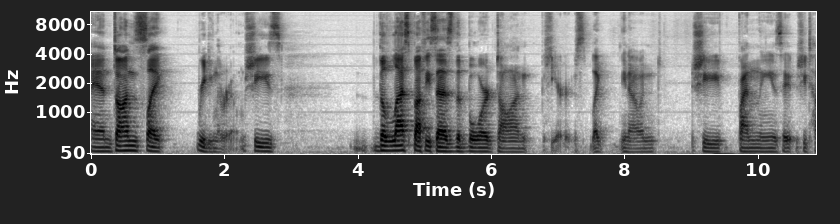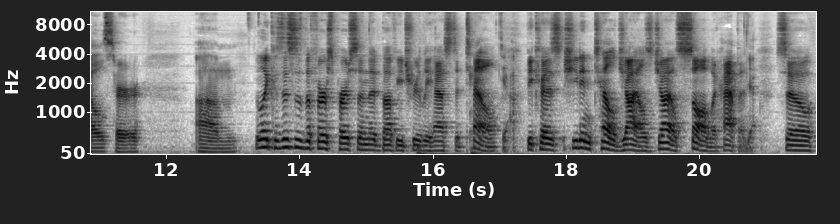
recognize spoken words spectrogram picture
and Dawn's like reading the room. She's the less Buffy says, the more Dawn hears. Like you know, and she finally is. She tells her. Um, like because this is the first person that Buffy truly has to tell. Yeah. Because she didn't tell Giles. Giles saw what happened. Yeah. So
